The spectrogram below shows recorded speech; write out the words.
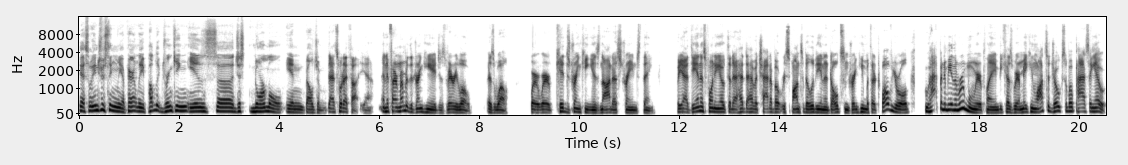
Yeah. So interestingly, apparently, public drinking is uh, just normal in Belgium. That's what I thought. Yeah, and if I remember, the drinking age is very low as well where where kids drinking is not a strange thing. But yeah, Deanna's pointing out that I had to have a chat about responsibility in adults and drinking with our 12 year old who happened to be in the room when we were playing because we were making lots of jokes about passing out.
